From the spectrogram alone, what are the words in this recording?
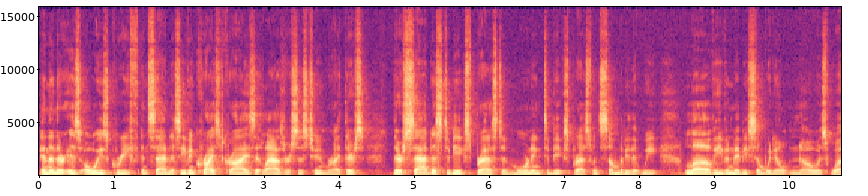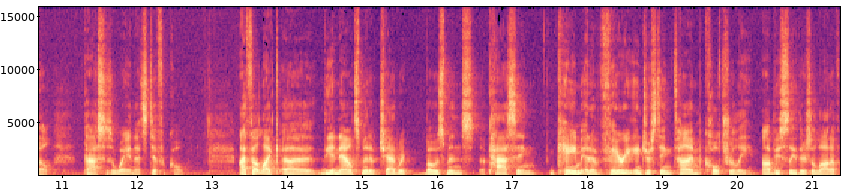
and then there is always grief and sadness even christ cries at lazarus' tomb right there's there's sadness to be expressed and mourning to be expressed when somebody that we love, even maybe someone we don't know as well, passes away, and that's difficult. I felt like uh, the announcement of Chadwick Boseman's passing came at a very interesting time culturally. Obviously, there's a lot of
